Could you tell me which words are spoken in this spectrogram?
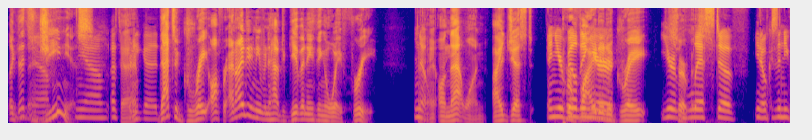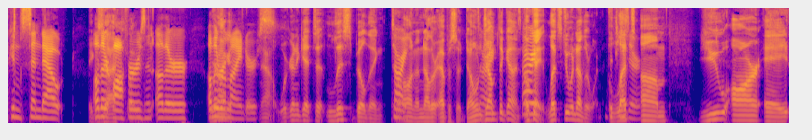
Like that's Yeah. genius. Yeah, that's okay? pretty good. That's a great offer, and I didn't even have to give anything away free. no, okay, on that one, I just and you're building your a great your service. list of, you know, because then you can send out other offers and other other gonna- reminders. Now we're gonna get to list building Sorry. on another episode. Don't Sorry. jump the gun. Sorry. Okay, let's do another one. A let's teaser. um you are a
